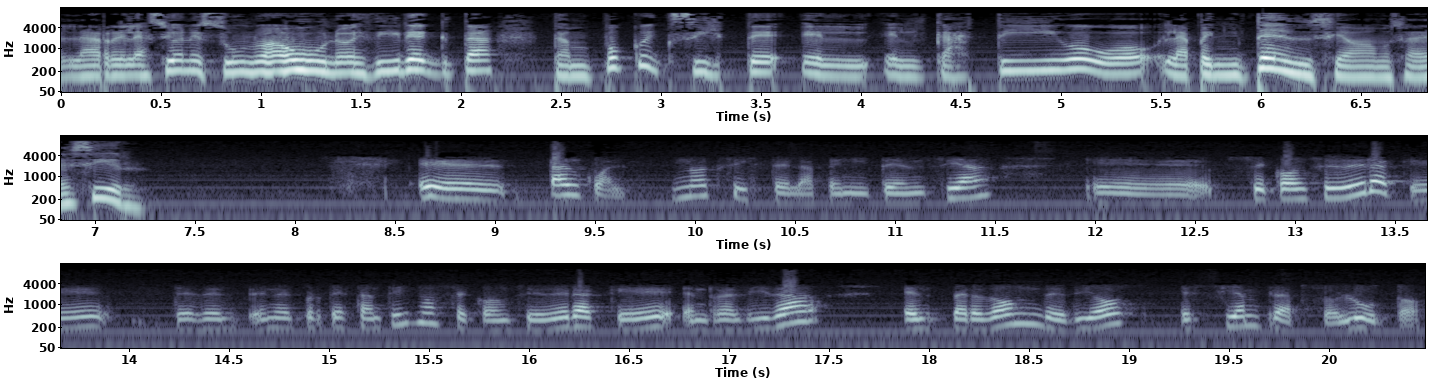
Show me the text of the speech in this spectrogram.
la, relación es uno a uno, es directa, tampoco existe el, el castigo o la penitencia, vamos a decir. Eh, tal cual, no existe la penitencia. Eh, se considera que, desde en el protestantismo se considera que en realidad el perdón de Dios es siempre absoluto.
